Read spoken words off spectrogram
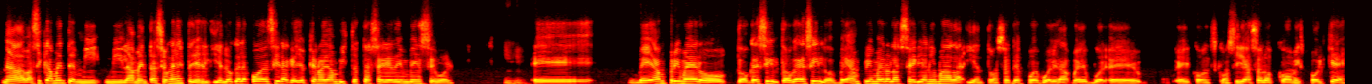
nada, básicamente mi, mi lamentación es este, y es lo que le puedo decir a aquellos que no hayan visto esta serie de Invincible. vean primero, tengo que, decir, tengo que decirlo, vean primero la serie animada y entonces después vuelvan, eh, consíganse los cómics. ¿Por qué?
